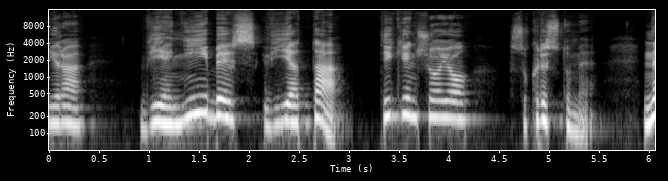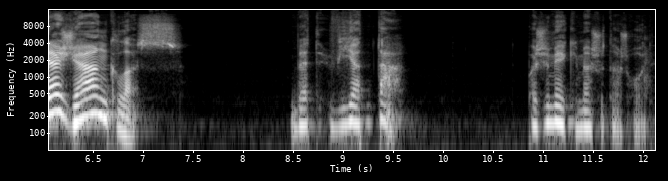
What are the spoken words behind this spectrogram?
yra vienybės vieta tikinčiojo su Kristumi. Ne ženklas, bet vieta. Pažymėkime šitą žodį.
